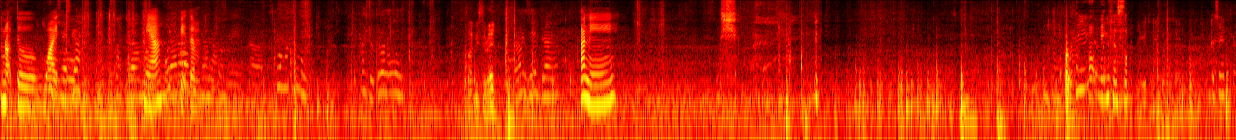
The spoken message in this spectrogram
Not too wide. Yeah, feed them. Mas do krono wong. Like Mr. Red. Zebra, It feels so. Iki jenenge kuda saya. Udah zebra.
